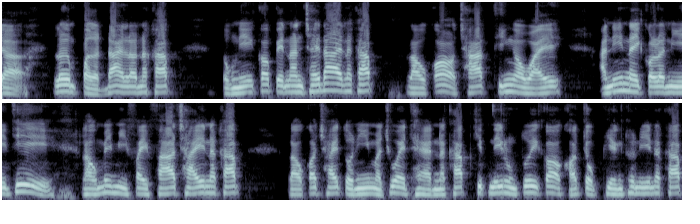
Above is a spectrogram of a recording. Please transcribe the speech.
จะเริ่มเปิดได้แล้วนะครับ ตรงนี้ก็เป็นอันใช้ได้นะครับ เราก็ชาร์จทิ้งเอาไว้ อันนี้ในกรณีที่เราไม่มีไฟฟ้าใช้นะครับ เราก็ใช้ตัวนี้มาช่วยแทนนะครับ คลิปนี้ลุงตุ้ยก็ขอจบเพียงเท่านี้นะครับ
